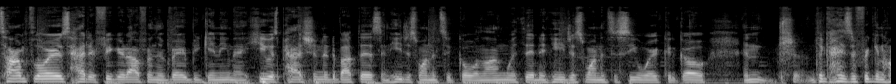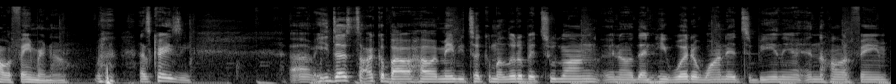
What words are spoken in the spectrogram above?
Tom Flores had it figured out from the very beginning that he was passionate about this and he just wanted to go along with it and he just wanted to see where it could go. And the guy's a freaking Hall of Famer now. That's crazy. Um, he does talk about how it maybe took him a little bit too long, you know, than he would have wanted to be in the in the Hall of Fame.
